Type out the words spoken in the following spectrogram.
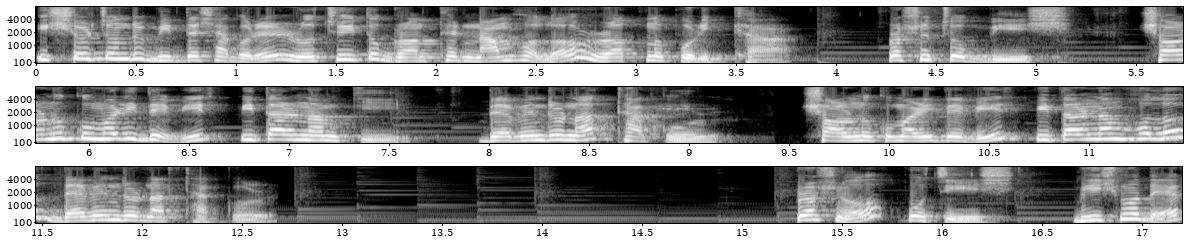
ঈশ্বরচন্দ্র বিদ্যাসাগরের রচয়িত গ্রন্থের নাম হল রত্ন পরীক্ষা। প্রশ্ন চব্বিশ স্বর্ণকুমারী দেবীর পিতার নাম কি? দেবেন্দ্রনাথ ঠাকুর। স্বর্ণকুমারী দেবীর পিতার নাম হল দেবেন্দ্রনাথ ঠাকুর। প্রশ্ন পঁচিশ। ভীষ্মদেব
